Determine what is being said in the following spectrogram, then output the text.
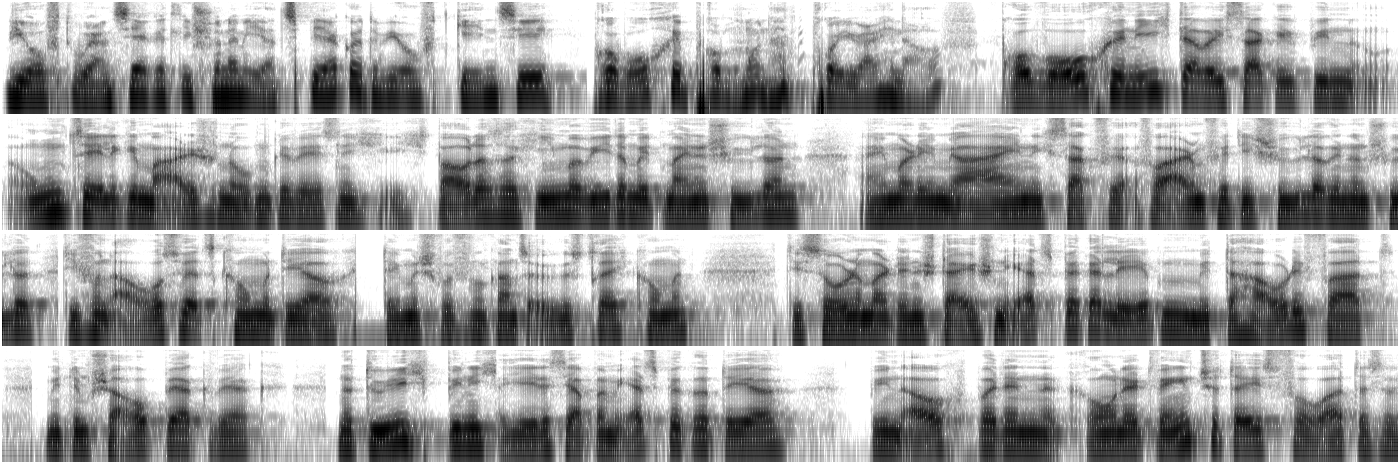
Wie oft waren Sie eigentlich schon am Erzberg oder wie oft gehen Sie pro Woche, pro Monat, pro Jahr hinauf? Pro Woche nicht, aber ich sage, ich bin unzählige Male schon oben gewesen. Ich, ich baue das auch immer wieder mit meinen Schülern einmal im Jahr ein. Ich sage vor allem für die Schülerinnen und Schüler, die von auswärts kommen, die auch dementsprechend von ganz Österreich kommen, die sollen einmal den steirischen Erzberg erleben mit der Haulifahrt, mit dem Schaubergwerk. Natürlich bin ich jedes Jahr beim Erzberger bin auch bei den Krone Adventure Days vor Ort. Also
